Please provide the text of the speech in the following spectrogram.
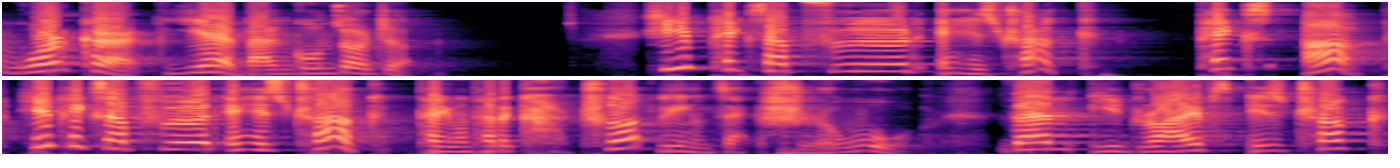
worker 夜班工作者。He picks up food in his truck. Picks up. He picks up food in his truck. 他用他的卡车运载食物。Then he drives his truck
